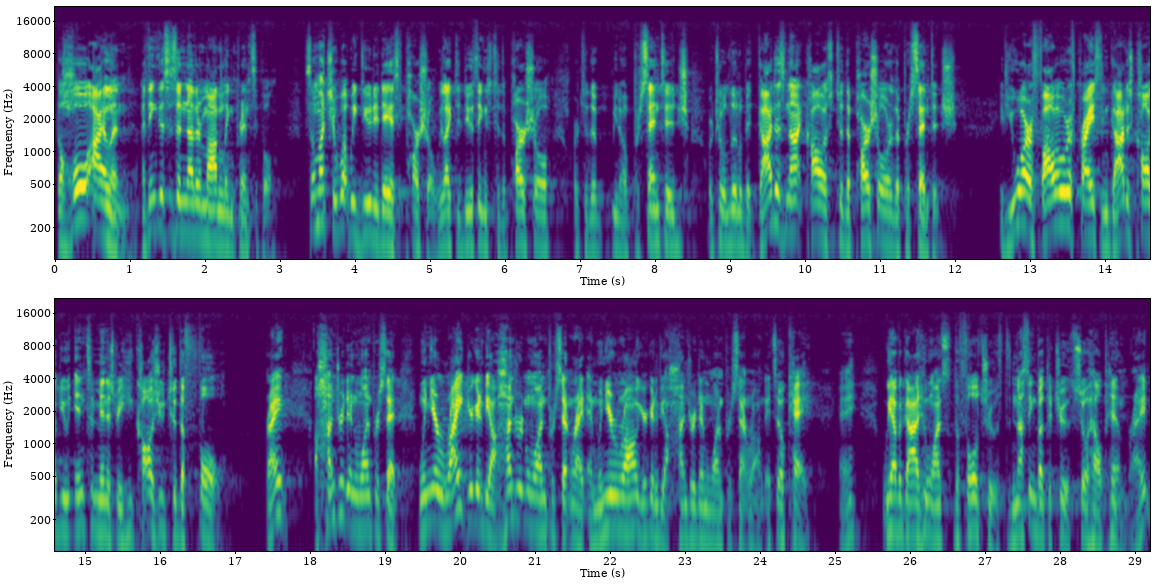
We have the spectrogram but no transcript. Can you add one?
The whole island. I think this is another modeling principle. So much of what we do today is partial. We like to do things to the partial or to the, you know, percentage or to a little bit. God does not call us to the partial or the percentage. If you are a follower of Christ and God has called you into ministry, he calls you to the full, right? 101%. When you're right, you're going to be 101% right. And when you're wrong, you're going to be 101% wrong. It's okay, okay? We have a God who wants the full truth, nothing but the truth, so help him, right?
